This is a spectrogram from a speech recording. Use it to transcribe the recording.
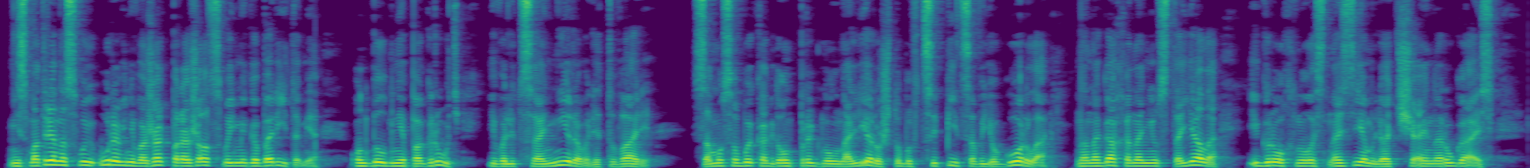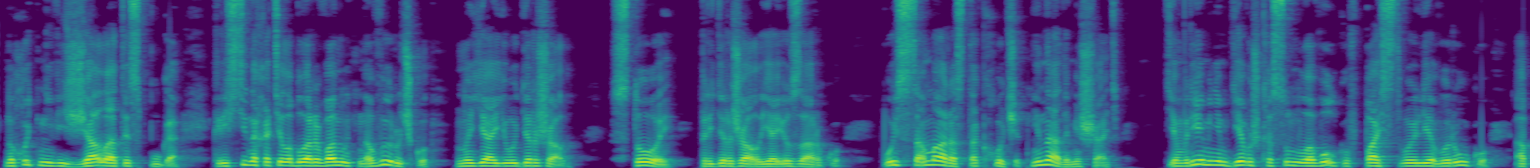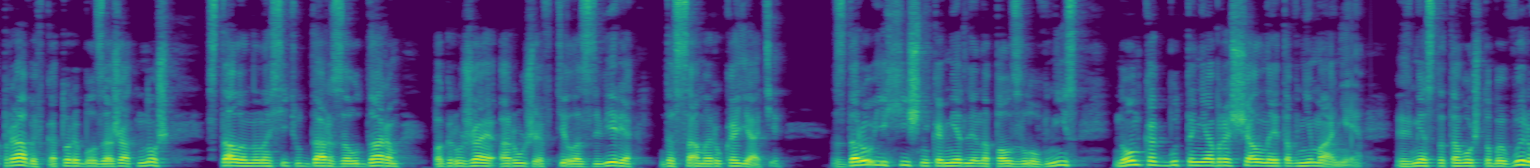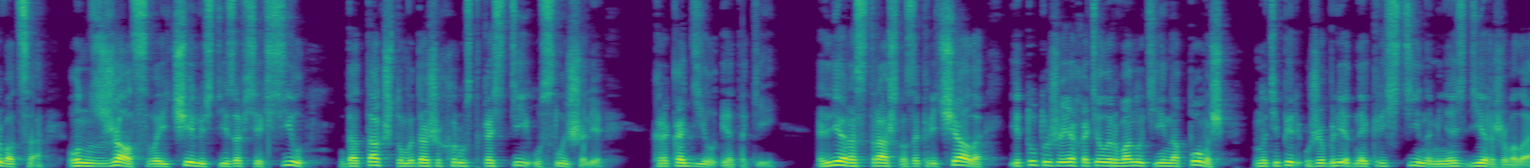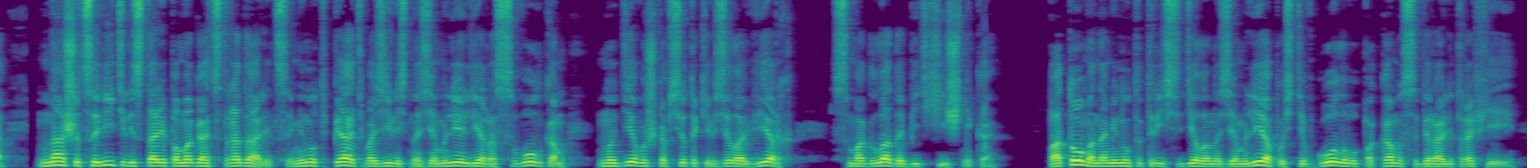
Несмотря на свой уровень, вожак поражал своими габаритами. Он был мне по грудь, эволюционировали твари. Само собой, когда он прыгнул на Леру, чтобы вцепиться в ее горло, на ногах она не устояла и грохнулась на землю, отчаянно ругаясь, но хоть не визжала от испуга. Кристина хотела было рвануть на выручку, но я ее удержал. «Стой!» – придержал я ее за руку. «Пусть сама, раз так хочет, не надо мешать». Тем временем девушка сунула волку в пасть свою левую руку, а правой, в которой был зажат нож, стала наносить удар за ударом, погружая оружие в тело зверя до самой рукояти. Здоровье хищника медленно ползло вниз, но он как будто не обращал на это внимания. Вместо того, чтобы вырваться, он сжал свои челюсти изо всех сил, да так, что мы даже хруст костей услышали. Крокодил этакий. Лера страшно закричала, и тут уже я хотел рвануть ей на помощь, но теперь уже бледная Кристина меня сдерживала. Наши целители стали помогать страдалице. Минут пять возились на земле Лера с волком, но девушка все-таки взяла верх, смогла добить хищника. Потом она минуты три сидела на земле, опустив голову, пока мы собирали трофеи.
